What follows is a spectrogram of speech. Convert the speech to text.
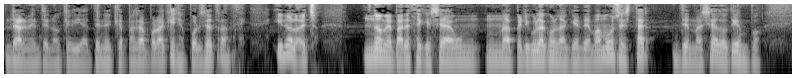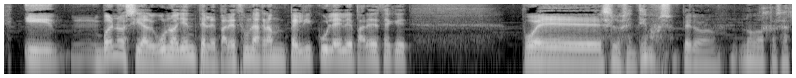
realmente no quería tener que pasar por aquello, por ese trance. Y no lo he hecho. No me parece que sea una película con la que debamos estar demasiado tiempo. Y bueno, si a algún oyente le parece una gran película y le parece que... Pues lo sentimos, pero no va a pasar.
